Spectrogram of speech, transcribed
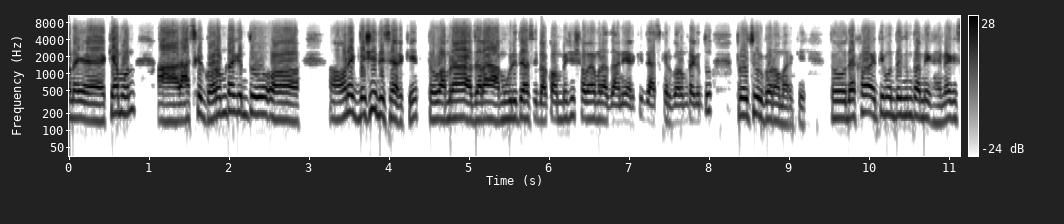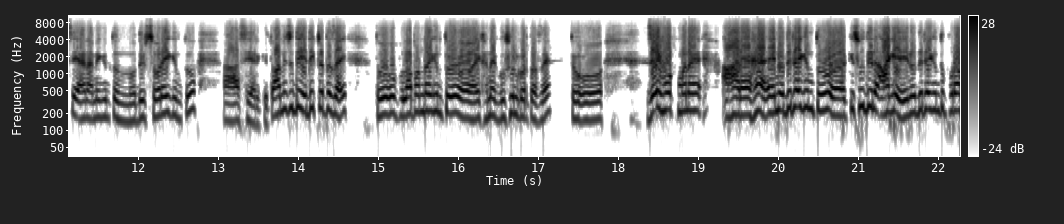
মানে কেমন? আর আজকে গরমটা কিন্তু অনেক বেশি দিছে আর কি। তো আমরা যারা আমগুড়িতে আছি বা কম বেশি সবাই আমরা জানি আর কি যে আজকের গরমটা কিন্তু প্রচুর গরম আর কি। তো দেখো, ইতিমধ্যে কিন্তু আমি ঘাইমা গেছি এন্ড আমি কিন্তু নদীর চরেই কিন্তু আছি আর কি তো আমি যদি এদিকটাতে যাই, তো পোলাপানরা কিন্তু এখানে গোসল করতেছে। তো যাই হোক মানে আর হ্যাঁ এই নদীটা কিন্তু কিছুদিন আগে, এই নদীটা কিন্তু পুরা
